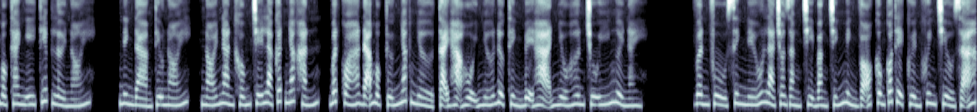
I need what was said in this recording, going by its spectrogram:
Mộc Thanh Y tiếp lời nói. Ninh Đàm tiêu nói, nói nan khống chế là cất nhắc hắn, bất quá đã Mộc Tướng nhắc nhở tại hạ hội nhớ được thỉnh bệ hạ nhiều hơn chú ý người này. Vân Phù sinh nếu là cho rằng chỉ bằng chính mình võ công có thể quyền khuynh triều dã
